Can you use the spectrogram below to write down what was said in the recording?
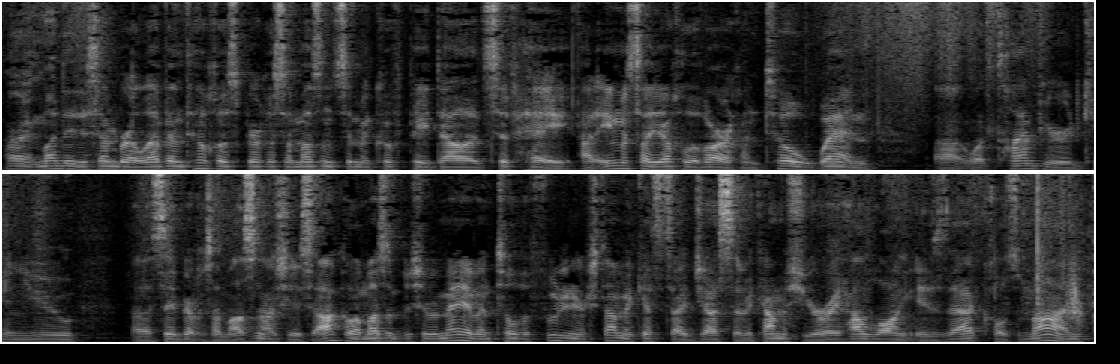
All right, Monday, December 11th, Hilchos Berchos Hamazon Simen Kuf Pei Dalad Sif Hey. At Emasai Yachol until when, uh, what time period can you uh, say Berchos Hamazon Hashias Akal Hamazon B'Shevameyev until the food in your stomach gets digested? How long is that? Kol Zman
